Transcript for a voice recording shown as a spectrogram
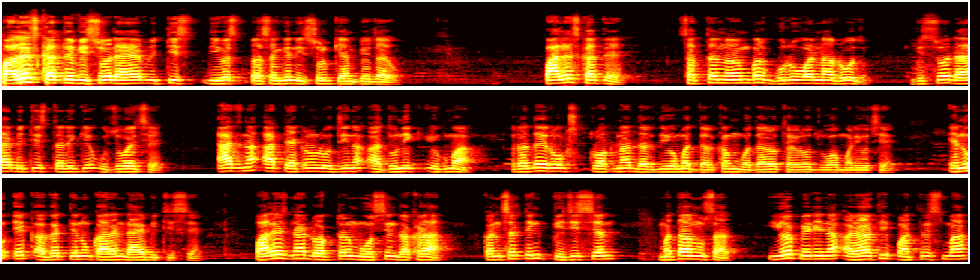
પાલેજ ખાતે વિશ્વ ડાયાબિટીસ દિવસ પ્રસંગે નિઃશુલ્ક કેમ્પ યોજાયો. પાલેસ ખાતે સત્તર નવેમ્બર ગુરુવારના રોજ વિશ્વ ડાયાબિટીસ તરીકે ઉજવાય છે. આજના આ ટેકનોલોજીના આધુનિક યુગમાં હૃદયરોગ સ્ટ્રોકના દર્દીઓમાં ધરખમ વધારો થયેલો જોવા મળ્યો છે. એનું એક અગત્યનું કારણ ડાયાબિટીસ છે. પાલેજના doctor Mohsin Rakhda, consulting physician મતાનુસાર યુવા પેઢીના અઢારથી પાંત્રીસમાં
